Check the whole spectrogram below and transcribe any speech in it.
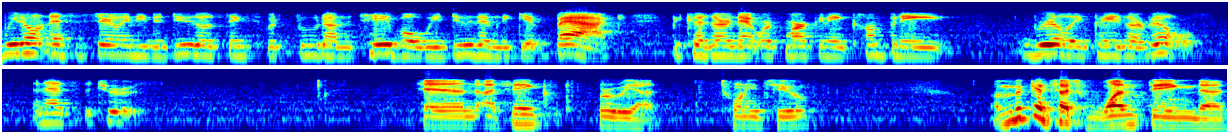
we don't necessarily need to do those things to put food on the table. We do them to give back because our network marketing company really pays our bills. And that's the truth. And I think where are we at? 22. I'm going to touch one thing that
